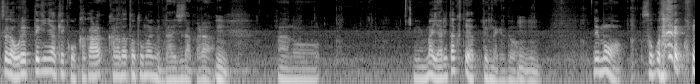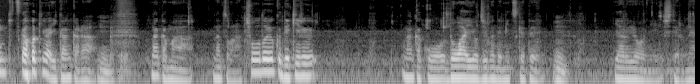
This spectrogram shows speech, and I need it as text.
つうか俺的には結構かから体整えるの大事だから、うん。あのうんまあやりたくてやってんだけど、うんでもそこで 本気使うわけはいかんから、うんなんかまあなんつうのかなちょうどよくできるなんかこう度合いを自分で見つけてうん。やるようにしてるね。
